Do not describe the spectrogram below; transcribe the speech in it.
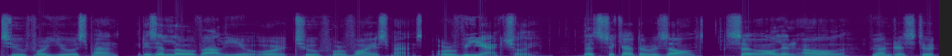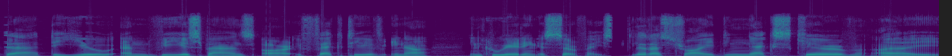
2 for U spans, it is a low value or 2 for Y spans, or V actually. Let's check out the result. So all in all, we understood that the U and V spans are effective in a in creating a surface. Let us try the next curve. I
